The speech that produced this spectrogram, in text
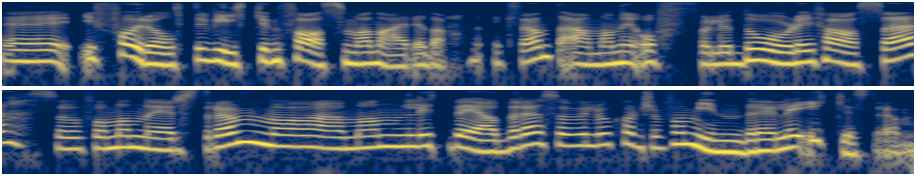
i forhold til hvilken fase man er i, da. Er man i off eller dårlig fase, så får man mer strøm, og er man litt bedre, så vil du kanskje få mindre eller ikke strøm.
